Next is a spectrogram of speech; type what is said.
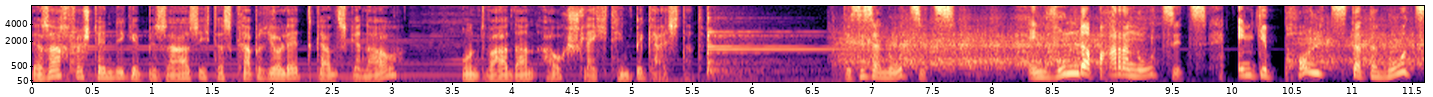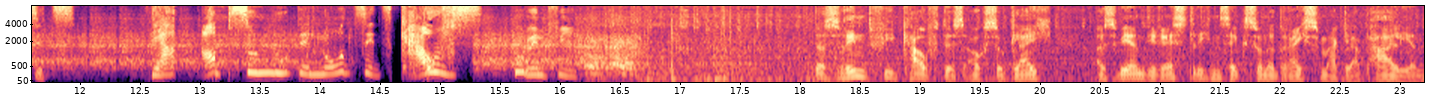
Der Sachverständige besah sich das Kabriolett ganz genau und war dann auch schlechthin begeistert. Das ist ein Notsitz. Ein wunderbarer Notsitz. Ein gepolsterter Notsitz. Der absolute Notsitz. Kauf's, du Rindvieh. Das Rindvieh kaufte es auch sogleich, als wären die restlichen 600 Reichsmark Lappalien.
